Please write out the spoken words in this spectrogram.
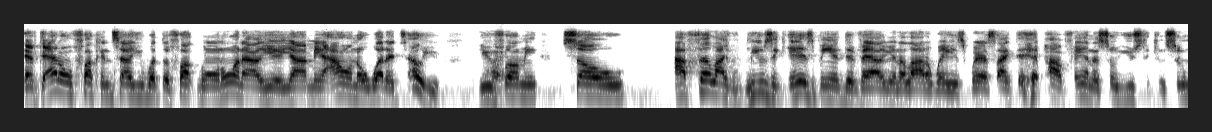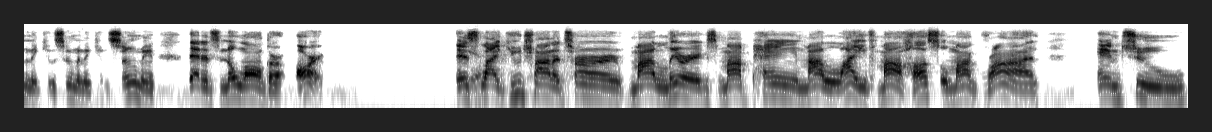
If that don't fucking tell you what the fuck going on out here, you know I mean, I don't know what to tell you. You right. feel me? So I feel like music is being devalued in a lot of ways, where it's like the hip hop fan is so used to consuming and consuming and consuming that it's no longer art. It's yeah. like you trying to turn my lyrics, my pain, my life, my hustle, my grind into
